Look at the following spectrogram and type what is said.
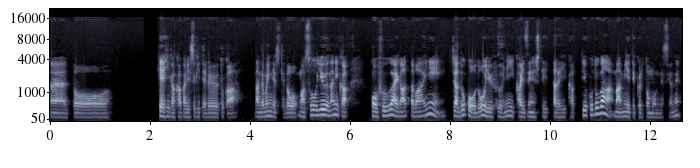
えーっと、経費がかかりすぎてるとか、なんでもいいんですけど、まあそういう何かこう、不具合があった場合に、じゃあどこをどういうふうに改善していったらいいかっていうことが、まあ見えてくると思うんですよね。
